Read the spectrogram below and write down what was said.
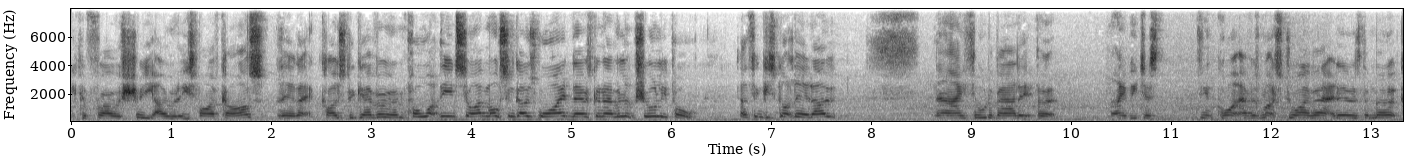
you could throw a sheet over these five cars. They're that close together and Paul up the inside. Molson goes wide. Now he's going to have a look, surely, Paul. Don't think he's got there though. No, he thought about it, but maybe just didn't quite have as much drive out of there as the Merc.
